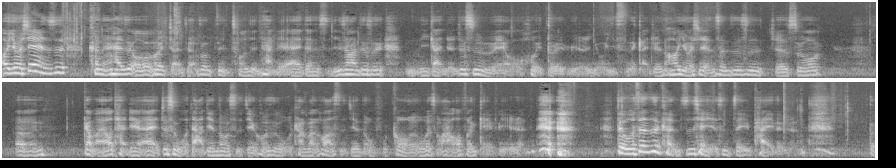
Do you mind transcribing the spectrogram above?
哦，有些人是可能还是偶尔会讲讲说自己憧憬谈恋爱，但实际上就是你感觉就是没有会对别人有意思的感觉，然后有些人甚至是觉得说，嗯。干嘛要谈恋爱？就是我打电动时间或者我看漫画时间都不够了，为什么还要分给别人？对我甚至可能之前也是这一派的人，对，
